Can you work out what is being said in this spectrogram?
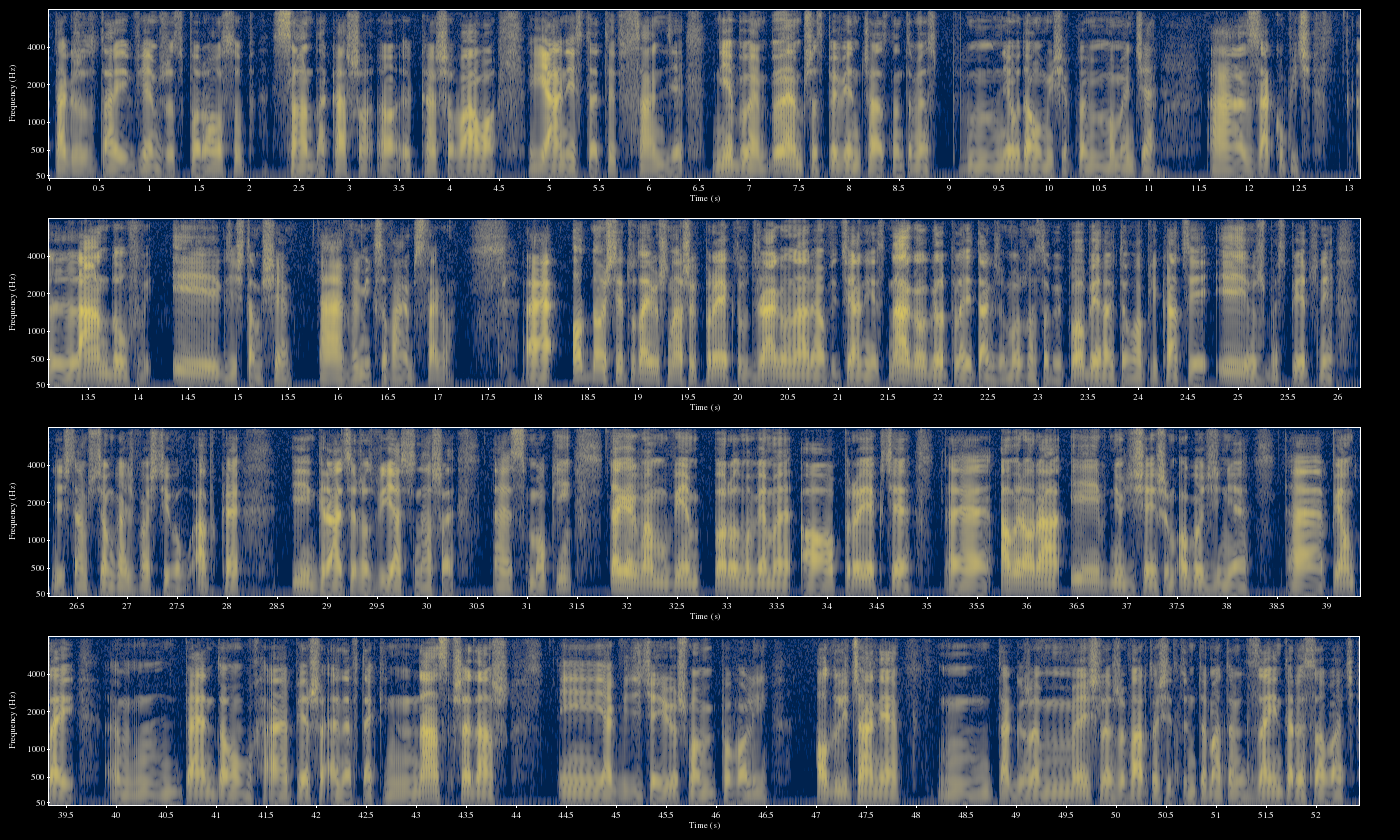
także tutaj wiem, że sporo osób Sanda kaszo, kaszowało. Ja niestety w Sandzie nie byłem. Byłem przez pewien czas, natomiast mm, nie udało mi się w pewnym momencie zakupić landów i gdzieś tam się wymiksowałem z tego. E, odnośnie tutaj już naszych projektów Dragonary oficjalnie jest na Google Play, także można sobie pobierać tą aplikację i już bezpiecznie gdzieś tam ściągać właściwą apkę i grać, rozwijać nasze e, smoki. Tak jak Wam mówiłem, porozmawiamy o projekcie e, Aurora i w dniu dzisiejszym o godzinie e, 5 em, będą pierwsze NFT-ki na sprzedaż i jak widzicie już mamy powoli odliczanie. Mm, Także myślę, że warto się tym tematem zainteresować.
